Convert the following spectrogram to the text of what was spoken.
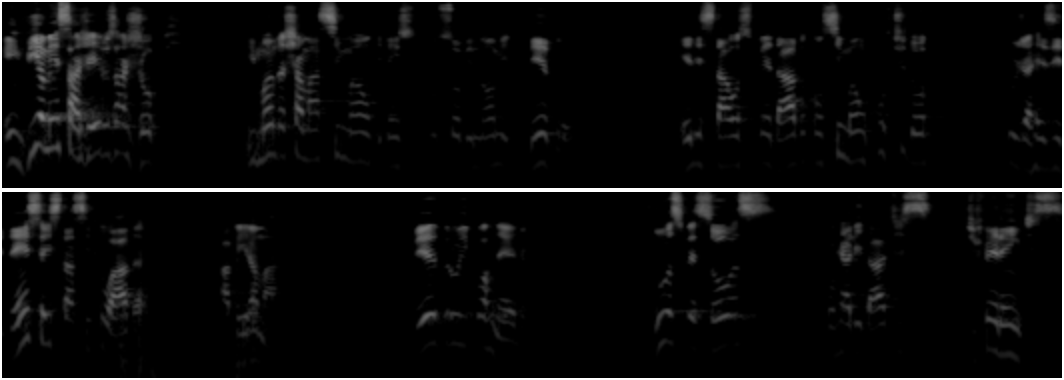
envia mensageiros a Jope e manda chamar Simão, que tem por sobrenome Pedro. Ele está hospedado com Simão, curtidor, cuja residência está situada à beira-mar. Pedro e Cornélio, duas pessoas com realidades diferentes,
